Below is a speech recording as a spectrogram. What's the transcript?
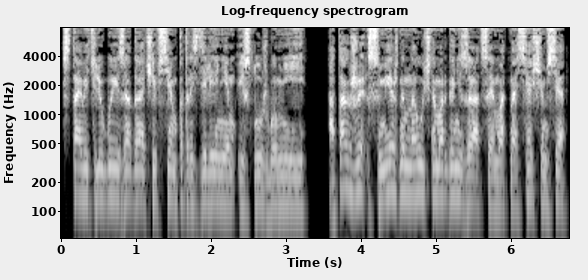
ставить любые задачи всем подразделениям и службам НИИ, а также смежным научным организациям, относящимся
